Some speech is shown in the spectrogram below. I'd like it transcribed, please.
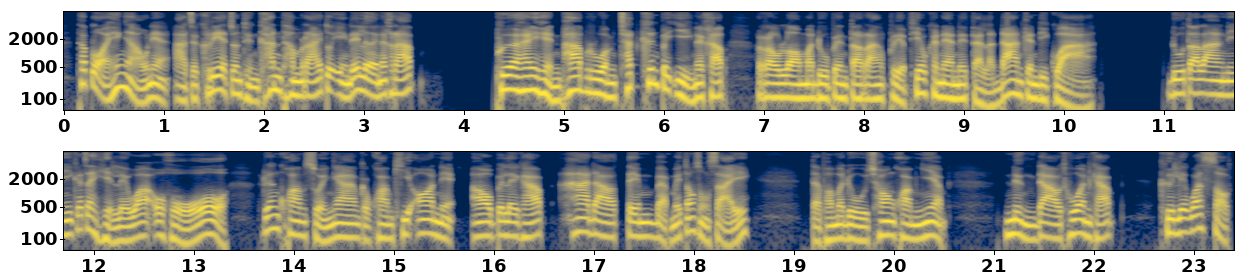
ๆ ถ้าปล่อยให้เหงาเนี่ยอาจจะเครียดจนถึงขั้นทำร้ายตัวเองได้เลยนะครับเพื่อให้เห็นภาพรวมชัดขึ้นไปอีกนะครับ เราลองมาดูเป็นตารางเปรียบเทียบคะแนนในแต่ละด้านกันดีกว่า ดูตารางนี้ก็จะเห็นเลยว่า โอ้โห เรื่องความสวยงามกับความขี้อ้อนเนี่ยเอาไปเลยครับ 5 ดาวเต็มแบบไม่ต้องสงสัย แต่พอมาดูช่องความเงียบ 1 ดาวท้วนครับ คือเรียกว่าสอบ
